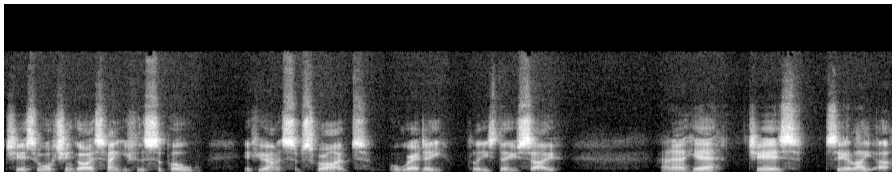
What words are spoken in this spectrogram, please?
Cheers for watching, guys. Thank you for the support. If you haven't subscribed already, please do so. And uh, yeah, cheers. See you later.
